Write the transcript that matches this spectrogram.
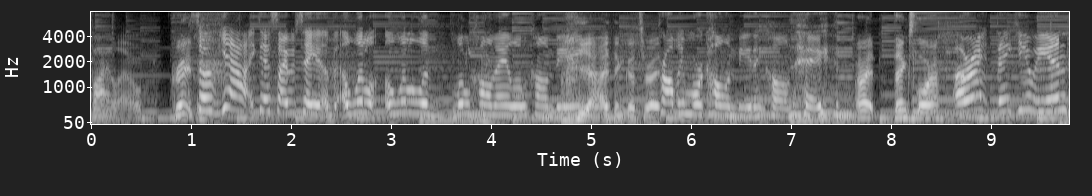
Philo. Great. So yeah, I guess I would say a, a little a little a little column A, a little column B. yeah, I think that's right. Probably more column B than column A. All right. Thanks, Laura. All right, thank you, Ian.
